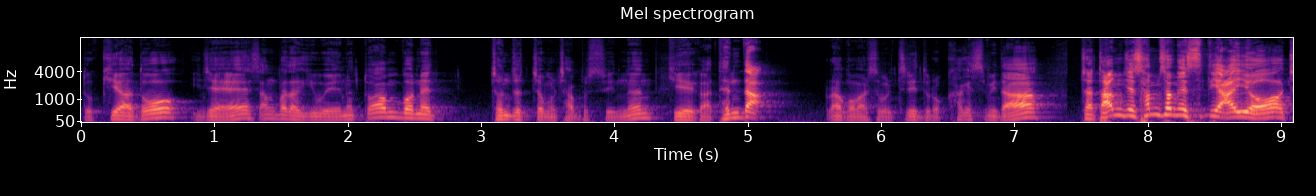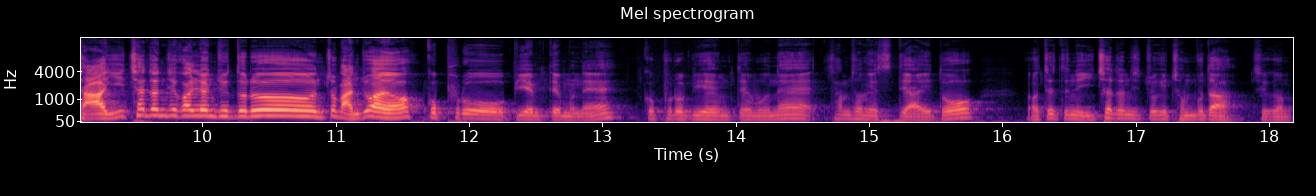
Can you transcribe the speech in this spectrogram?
또 기아도 이제 쌍바닥 이후에는 또 한 번의 전저점을 잡을 수 있는 기회가 된다. 라고 말씀을 드리도록 하겠습니다. 자, 다음 이제 삼성 SDI요. 자, 2차 전지 관련주들은 좀 안 좋아요. 코프로 BM 때문에. 코프로 BM 때문에 삼성 SDI도 어쨌든 2차 전지 쪽이 전부 다 지금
